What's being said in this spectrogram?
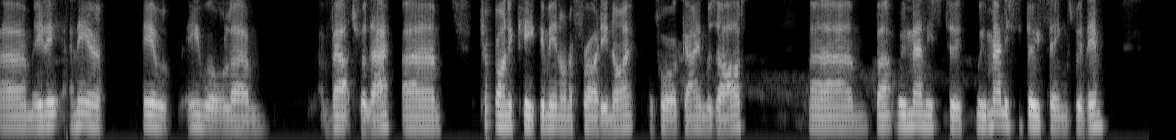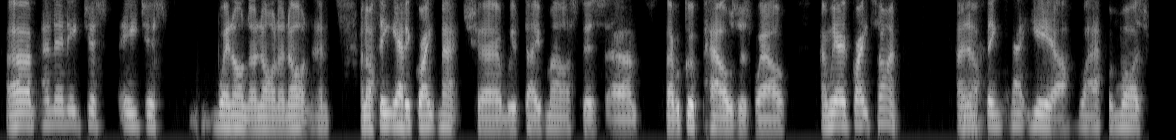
Um, he, and here he he will um, vouch for that. Um, trying to keep him in on a Friday night before a game was hard. Um, but we managed to we managed to do things with him, um, and then he just he just went on and on and on, and and I think he had a great match uh, with Dave Masters. Um, they were good pals as well, and we had a great time. And yeah. I think that year, what happened was,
